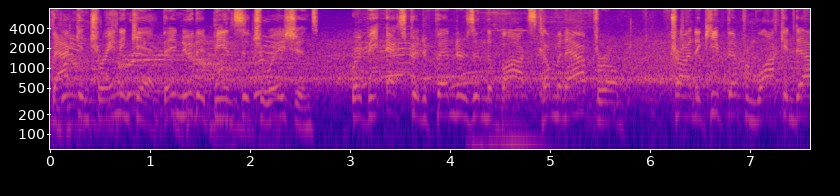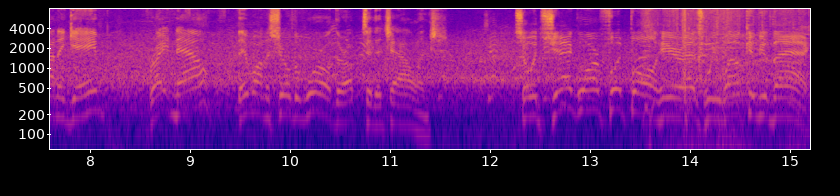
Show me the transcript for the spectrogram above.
back in training camp. They knew they'd be in situations where it'd be extra defenders in the box coming after them, trying to keep them from locking down a game. Right now, they want to show the world they're up to the challenge. So it's Jaguar football here as we welcome you back.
